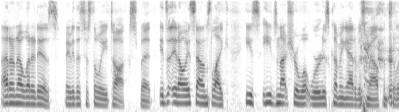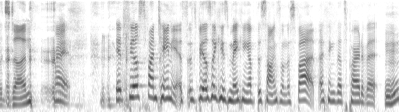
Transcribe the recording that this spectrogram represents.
I don't know what it is. Maybe that's just the way he talks, but it it always sounds like he's he's not sure what word is coming out of his mouth until it's done. Right. It feels spontaneous. It feels like he's making up the songs on the spot. I think that's part of it. Mm-hmm.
